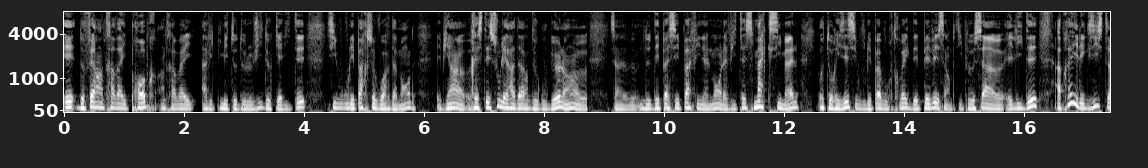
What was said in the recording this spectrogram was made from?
et de faire un travail propre, un travail avec méthodologie de qualité. Si vous voulez pas recevoir d'amende, eh bien restez sous les radars de Google. Hein, euh, ça, ne dépassez pas finalement la vitesse maximale autorisée si vous voulez pas vous retrouver avec des PV. C'est un petit peu ça euh, l'idée. Après, il existe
